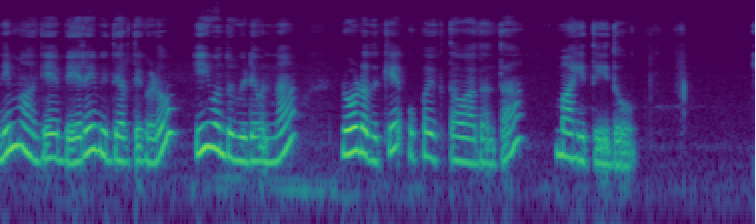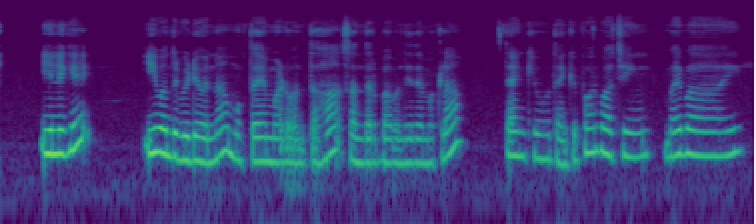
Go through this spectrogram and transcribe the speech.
ನಿಮ್ಮ ಹಾಗೆ ಬೇರೆ ವಿದ್ಯಾರ್ಥಿಗಳು ಈ ಒಂದು ವಿಡಿಯೋವನ್ನು ನೋಡೋದಕ್ಕೆ ಉಪಯುಕ್ತವಾದಂಥ ಮಾಹಿತಿ ಇದು. ಇಲ್ಲಿಗೆ ಈ ಒಂದು ವಿಡಿಯೋವನ್ನು ಮುಕ್ತಾಯ ಮಾಡುವಂತಹ ಸಂದರ್ಭ ಬಂದಿದೆ ಮಕ್ಕಳ. Thank you thank you for watching bye bye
